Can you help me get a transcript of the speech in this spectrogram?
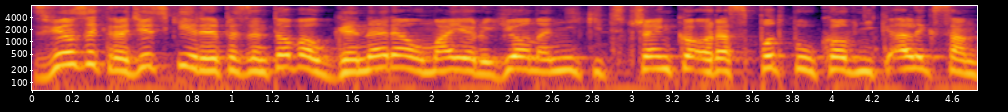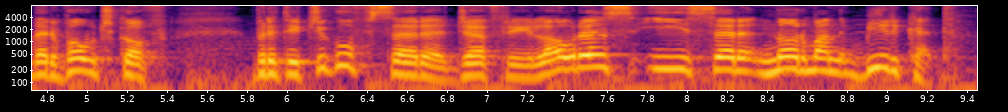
Związek Radziecki reprezentował generał major Jona Nikitczenko oraz podpułkownik Aleksander Wołczkow. Brytyjczyków Sir Jeffrey Lawrence i Sir Norman Birkett.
